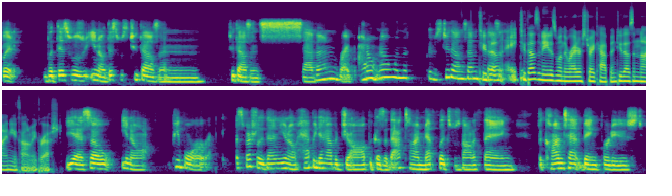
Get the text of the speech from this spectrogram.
but but this was, you know, this was 2000, 2007, right? I don't know when the it was 2007, 2008. 2008 is when the writer strike happened. 2009, the economy crashed. Yeah. So, you know, people were, especially then, you know, happy to have a job because at that time, Netflix was not a thing. The content being produced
